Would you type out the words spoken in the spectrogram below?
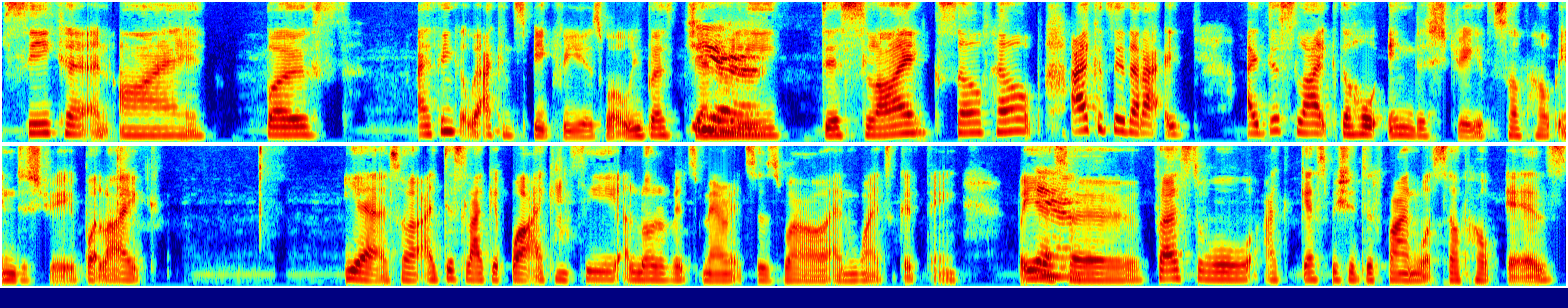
Seeker and I both, I think I can speak for you as well. We both Yeah. Dislike self help. I could say that I, I dislike the whole industry, the self help industry, but like, yeah, so I dislike it, but I can see a lot of its merits as well and why it's a good thing. But yeah, Yeah. so first of all, I guess we should define what self help is.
